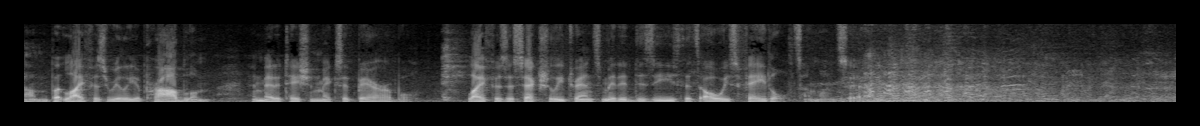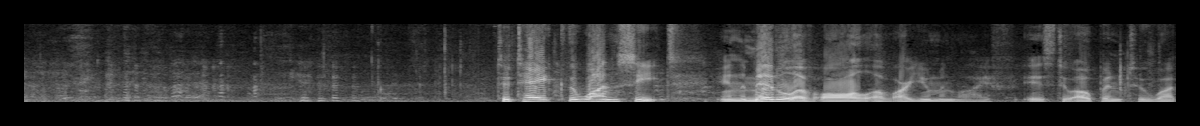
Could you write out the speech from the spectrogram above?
Um, but life is really a problem, and meditation makes it bearable. Life is a sexually transmitted disease that's always fatal, someone said. To take the one seat in the middle of all of our human life is to open to what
